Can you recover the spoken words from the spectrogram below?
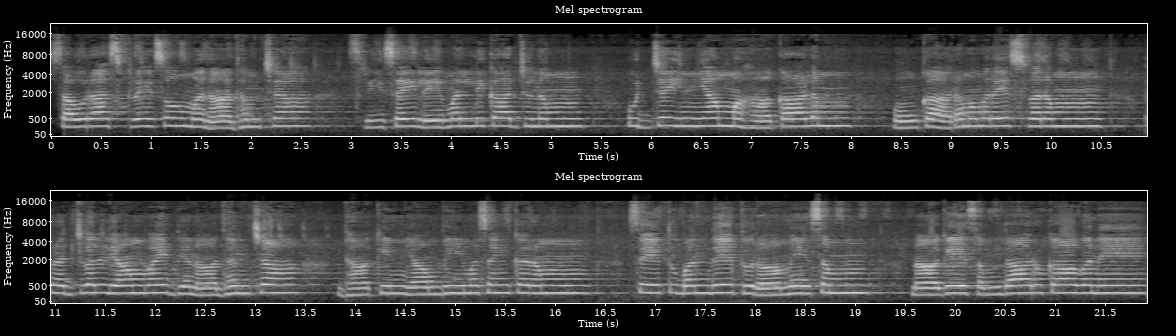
సౌరాష్ట్రే సోమనాథం చ శ్రీశైలే మల్లికార్జునం. ఉజ్జయిన్యాం మహాకాళం. ఓంకారమమరేశ్వరం. ప్రజ్వల్యాం వైద్యనాథం చ ఢాకిన్యాం భీమశంకరం. సేతుబందే తు రామేశం నాగేశం దారుకావనే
